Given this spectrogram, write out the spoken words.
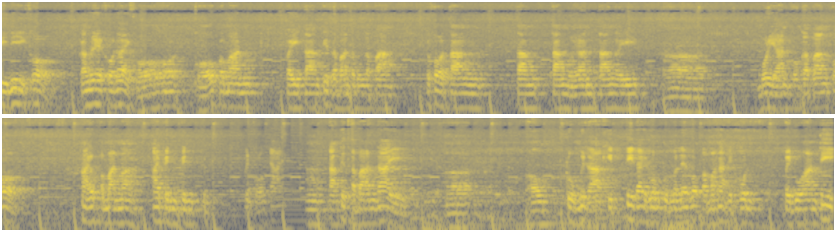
ที่นี่ก็ครั้งแรกก็ได้ขอขอประมาณไปทางเทศบาลตำบลลำปาง แล้วก็ทางทางทางหน่วยงานทางในเอ่อบริหารของกระปางก็ให้ประมาณมาให้เป็นเป็นเป็นเป็นของใช้อืมทางเทศบาลได้เอ่อเอากลุ่มวิสาหกิจที่ได้รวมกลุ่มกันแล้วก็ประมาณ50คนไปดูงานที่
